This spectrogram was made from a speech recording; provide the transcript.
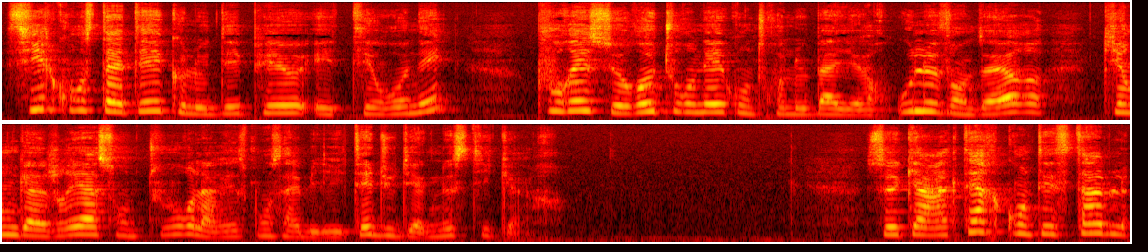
s'il constatait que le DPE est erroné, pourrait se retourner contre le bailleur ou le vendeur qui engagerait à son tour la responsabilité du diagnostiqueur. Ce caractère contestable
